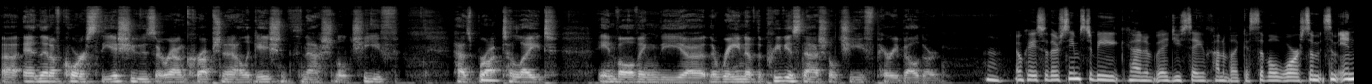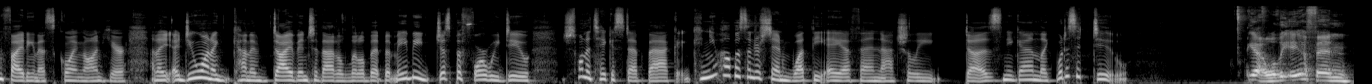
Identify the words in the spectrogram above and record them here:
Uh, and then, of course, the issues around corruption and allegations the national chief has brought to light involving the uh, the reign of the previous national chief, Perry Bellegarde. Hmm. Okay, so there seems to be kind of, as you say, kind of like a civil war, some some infighting that's going on here, and I, I do want to kind of dive into that a little bit. But maybe just before we do, I just want to take a step back. Can you help us understand what the AFN actually does, Niigaan? Like, what does it do? Yeah, well, the AFN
